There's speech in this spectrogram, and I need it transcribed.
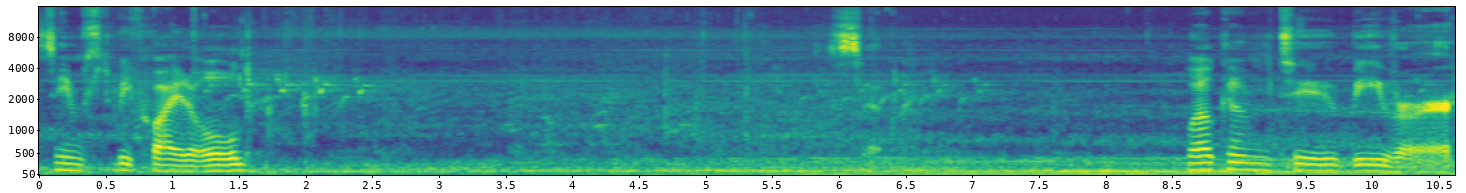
seems to be quite old. So, welcome to Beaver.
